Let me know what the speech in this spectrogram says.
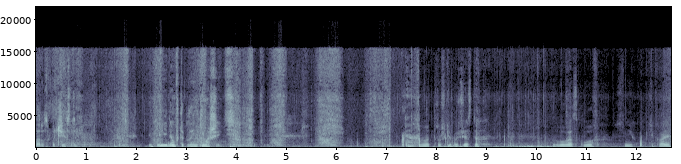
Зараз почистимо. І поїдемо в тепленькій машинці. От трошки почистив. Лобове скло, сніг обтікає.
